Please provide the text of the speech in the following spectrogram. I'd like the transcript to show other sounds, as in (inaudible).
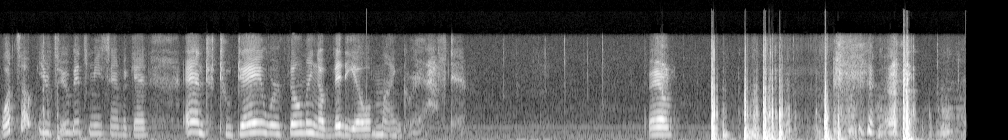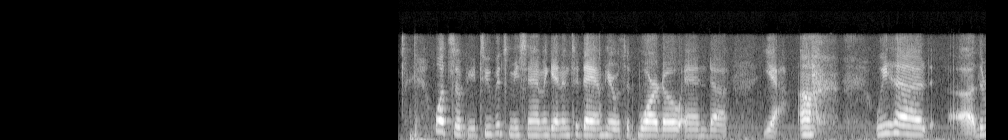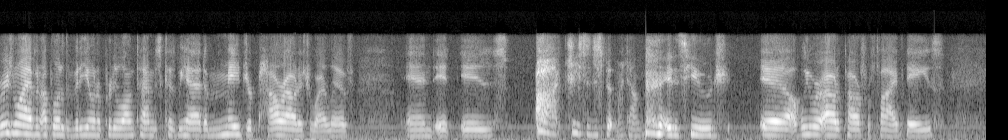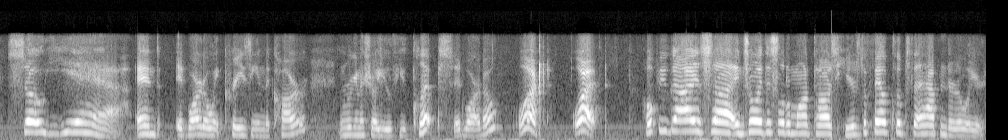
What's up YouTube? It's me Sam again and today we're filming a video of Minecraft. Fail. (laughs) What's up YouTube? It's me Sam again and today I'm here with Eduardo and uh, yeah. Uh, (laughs) we had uh, the reason why I haven't uploaded the video in a pretty long time is because we had a major power outage where I live and it is ah Jesus just bit my tongue. (laughs) it is huge. Yeah, we were out of power for five days. So yeah, and Eduardo went crazy in the car, and we're gonna show you a few clips. Eduardo, what? What? Hope you guys uh, enjoy this little montage. Here's the fail clips that happened earlier.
